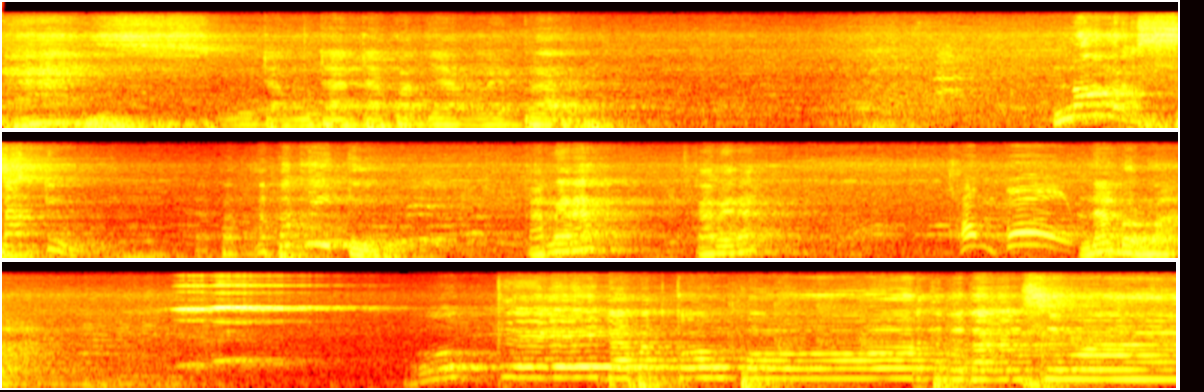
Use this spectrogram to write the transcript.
Yes, mudah-mudahan dapat yang lebar. Nomor satu, dapat apakah itu? Kamera, kamera. Number one. Oke, dapat kompor. Tepuk tangan semua.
